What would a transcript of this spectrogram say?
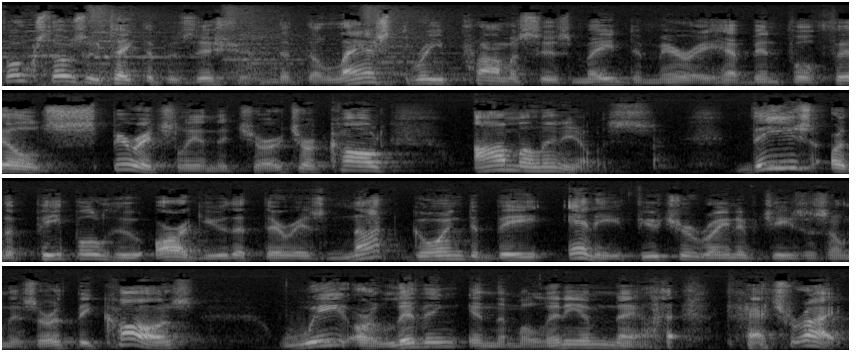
Folks, those who take the position that the last three promises made to Mary have been fulfilled spiritually in the church are called amillennialists. These are the people who argue that there is not going to be any future reign of Jesus on this earth because we are living in the millennium now. That's right.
